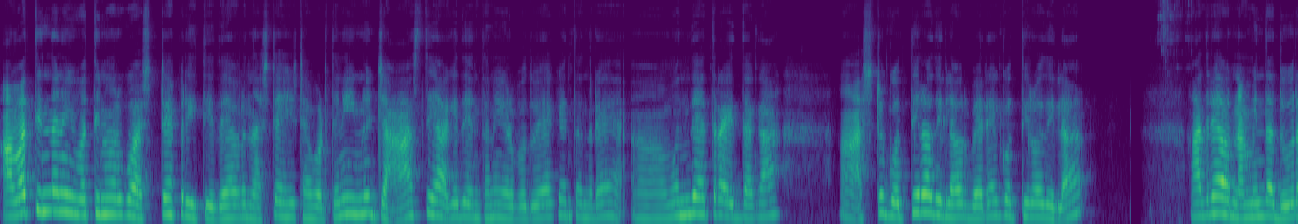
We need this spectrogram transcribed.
ಅವತ್ತಿಂದನೂ ಇವತ್ತಿನವರೆಗೂ ಅಷ್ಟೇ ಪ್ರೀತಿ ಇದೆ. ಅವ್ರನ್ನ ಅಷ್ಟೇ ಇಷ್ಟಪಡ್ತೀನಿ. ಇನ್ನೂ ಜಾಸ್ತಿ ಆಗಿದೆ ಅಂತಲೇ ಹೇಳ್ಬೋದು. ಯಾಕೆಂತಂದರೆ ಒಂದೇ ಹತ್ರ ಇದ್ದಾಗ ಅಷ್ಟು ಗೊತ್ತಿರೋದಿಲ್ಲ. ಅವ್ರು ಬೇರೆ ಗೊತ್ತಿರೋದಿಲ್ಲ. ಆದರೆ ಅವ್ರು ನಮ್ಮಿಂದ ದೂರ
